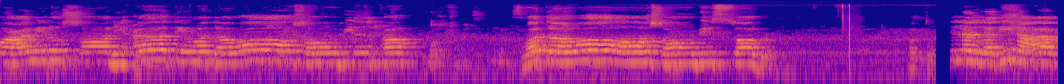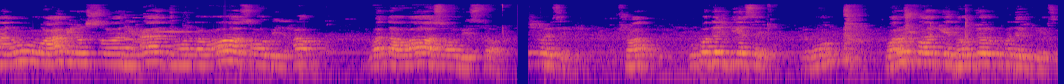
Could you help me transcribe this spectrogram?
وعملوا الصالحات وتواصوا بالحق وتواصوا بالصبر إلا الذين آمنوا وعملوا الصالحات وتواصوا بالحق وتواصوا بالصبر করেছে সৎ উপদেশ দিয়েছে এবং পরস্পরকে ধৈর্যের উপদেশ দিয়েছে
